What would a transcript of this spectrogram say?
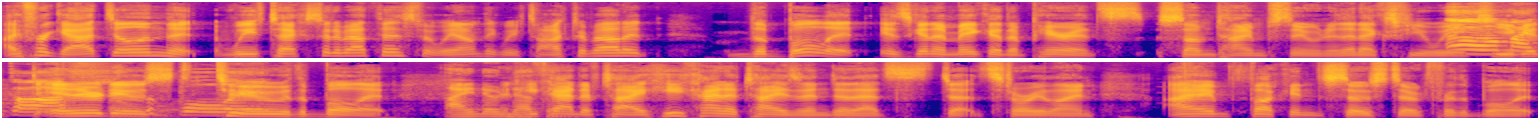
I forgot, Dylan, that we've texted about this, but we don't think we've talked about it. The bullet is going to make an appearance sometime soon in the next few weeks. Oh you my get gosh, introduced the to the bullet, I know and nothing. he kind of tie he kind of ties into that st- storyline. I'm fucking so stoked for the bullet.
